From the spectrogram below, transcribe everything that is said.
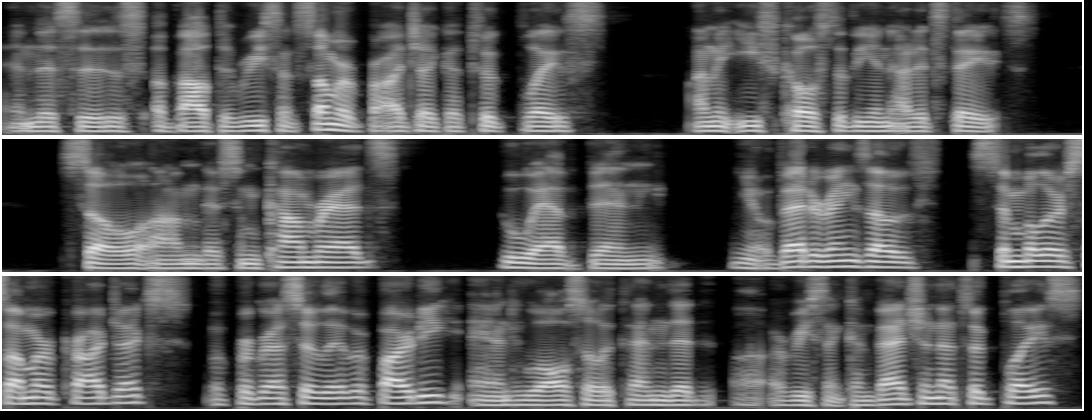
And this is about the recent summer project that took place on the east coast of the United States. So um, there's some comrades who have been, you know, veterans of similar summer projects with Progressive Labor Party and who also attended uh, a recent convention that took place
